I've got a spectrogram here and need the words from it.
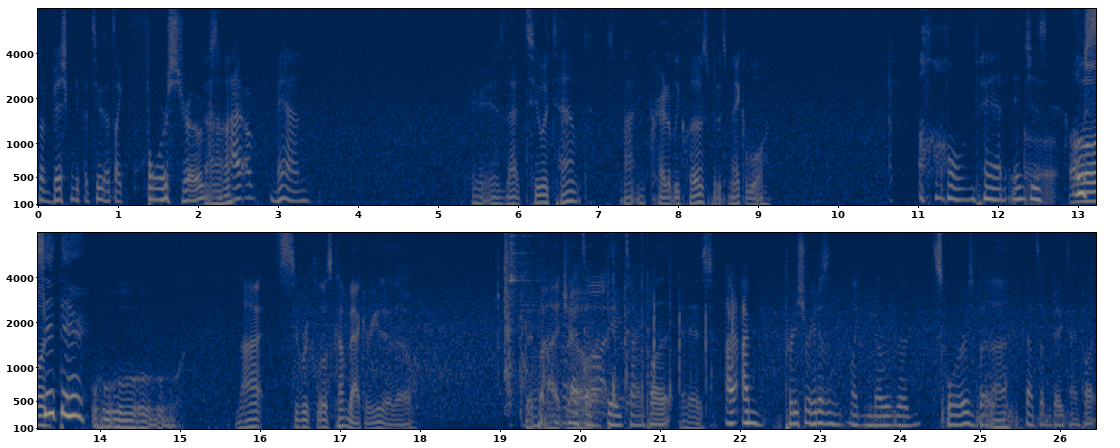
So if Bish can get the two, that's like four strokes. Uh-huh. I, oh, man, Here is that two attempt. It's not incredibly close, but it's makeable. Oh man, inches. Oh, Oh, sit there. Ooh. Not super close comebacker either, though. Good putt, Joe. That's a big time putt. it is. I, I'm pretty sure he doesn't like know the scores, but Uh, that's a big time putt.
